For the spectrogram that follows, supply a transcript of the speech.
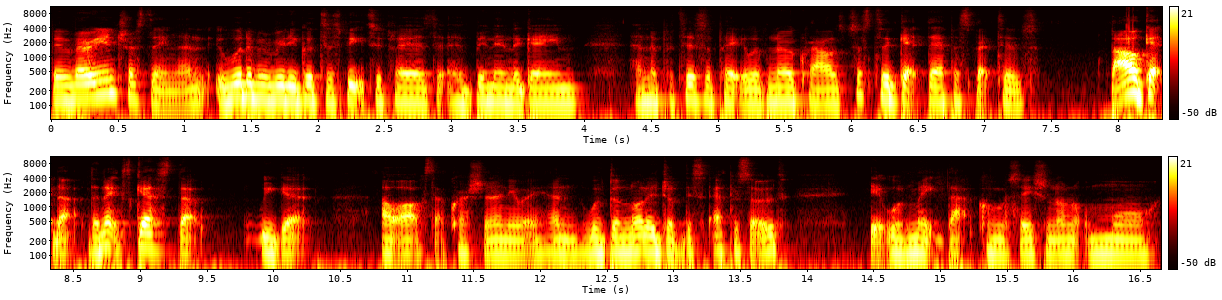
been very interesting. And it would have been really good to speak to players that have been in the game and have participated with no crowds just to get their perspectives. But I'll get that. The next guest that we get, I'll ask that question anyway. And with the knowledge of this episode, it would make that conversation a lot more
